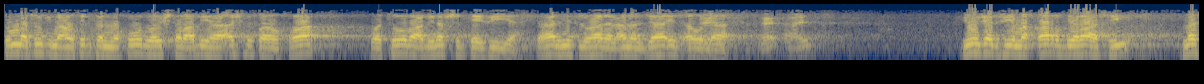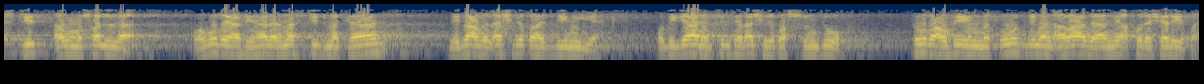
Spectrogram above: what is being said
ثم تجمع تلك النقود ويشترى بها أشرطة أخرى وتوضع بنفس الكيفية فهل مثل هذا العمل جائز أو لا؟ يوجد في مقر دراسي مسجد أو مصلى ووضع في هذا المسجد مكان لبعض الأشرطة الدينية وبجانب تلك الأشرطة الصندوق توضع فيه النقود لمن أراد أن يأخذ شريطا.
